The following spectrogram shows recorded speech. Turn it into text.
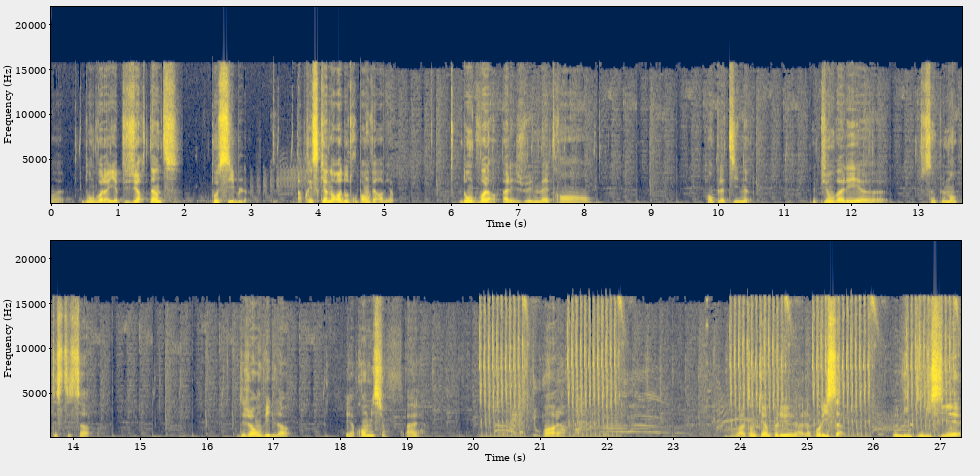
Ouais. Donc voilà, il y a plusieurs teintes possibles. Après, ce qu'il y en aura d'autres ou pas, on verra bien. Donc voilà, allez, je vais le mettre en, en platine. Et puis on va aller euh, tout simplement tester ça. Déjà en ville là. Et après en mission. Allez. Voilà. On va attendre qu'il y ait un peu les- la, police. Les policiers. Et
